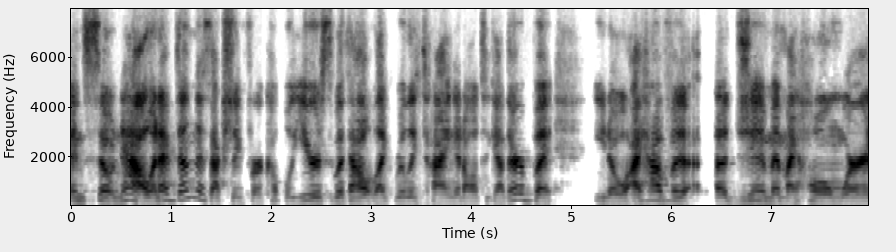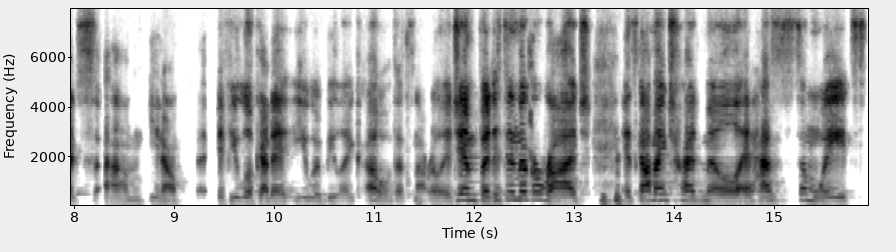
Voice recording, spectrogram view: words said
And so now, and I've done this actually for a couple years without like really tying it all together, but you know, I have a, a gym in my home where it's, um, you know, if you look at it, you would be like, oh, that's not really a gym, but it's in the garage. it's got my treadmill, it has some weights.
